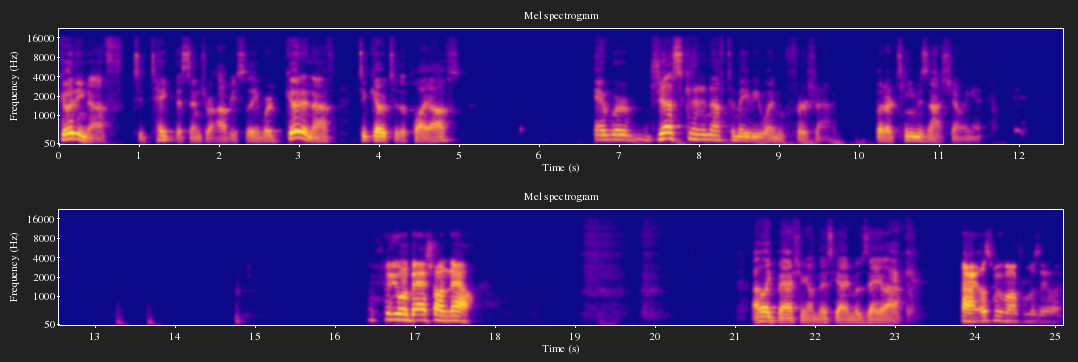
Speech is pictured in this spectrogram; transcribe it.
good enough to take the Central. Obviously, we're good enough to go to the playoffs, and we're just good enough to maybe win first round. But our team is not showing it. Who do you want to bash on now? I like bashing on this guy, Mozeliak. All right, let's move on from Mozeliak.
